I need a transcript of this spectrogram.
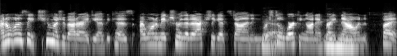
I don't want to say too much about our idea because I want to make sure that it actually gets done, and we're yeah. still working on it right mm-hmm. now. And but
